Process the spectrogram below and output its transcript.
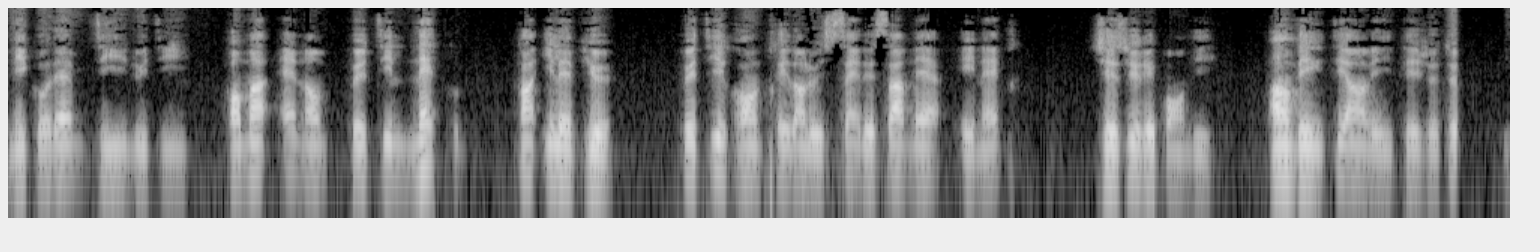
Nicodème dit, lui dit, comment un homme peut-il naître quand il est vieux? Peut-il rentrer dans le sein de sa mère et naître? Jésus répondit, en vérité, en vérité, je te dis,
